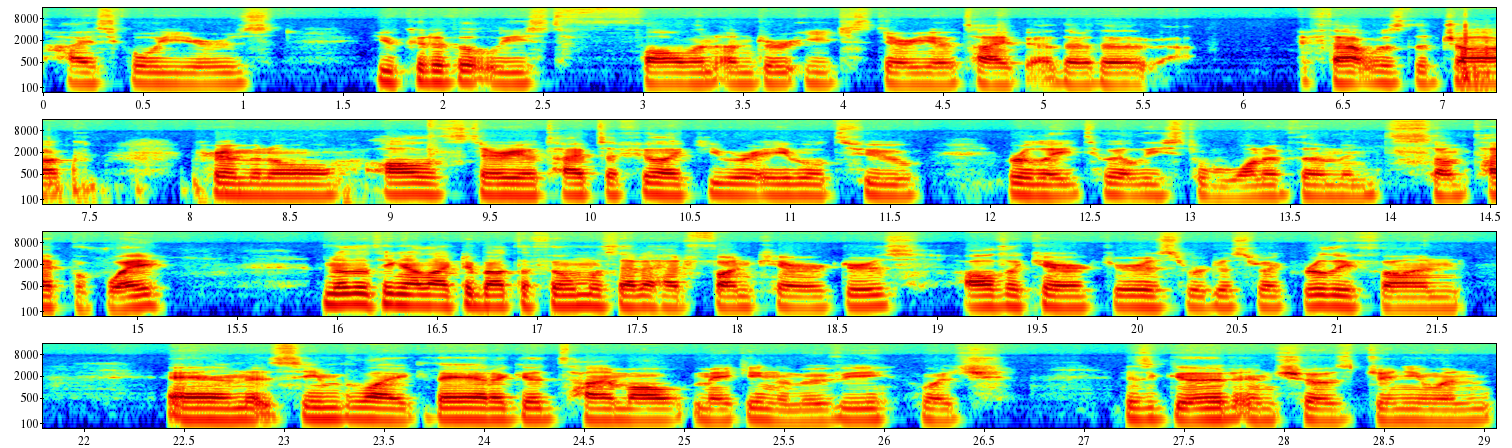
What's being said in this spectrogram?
high school years, you could have at least fallen under each stereotype. Either the if that was the jock, criminal, all the stereotypes, I feel like you were able to relate to at least one of them in some type of way. Another thing I liked about the film was that it had fun characters all the characters were just like really fun and it seemed like they had a good time while making the movie which is good and shows genuine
